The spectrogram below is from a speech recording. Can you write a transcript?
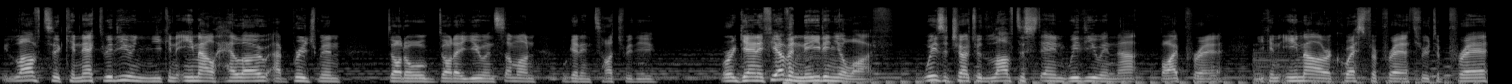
we'd love to connect with you and you can email hello at bridgeman.org.au and someone will get in touch with you. Or again, if you have a need in your life, we as a church would love to stand with you in that by prayer. You can email a request for prayer through to prayer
